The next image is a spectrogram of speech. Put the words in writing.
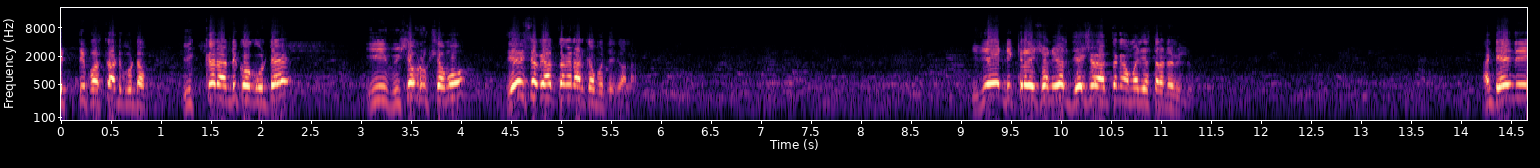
ఎట్టి పర్సెంట్ అడ్డుకుంటాం. ఇక్కడ అడ్డుకోకుంటే ఈ విష వృక్షము దేశవ్యాప్తంగా నడకపోతుంది కదా ఇదే డిక్లరేషన్ దేశవ్యాప్తంగా అమలు చేస్తారట వీళ్ళు. అంటే ఏంది?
